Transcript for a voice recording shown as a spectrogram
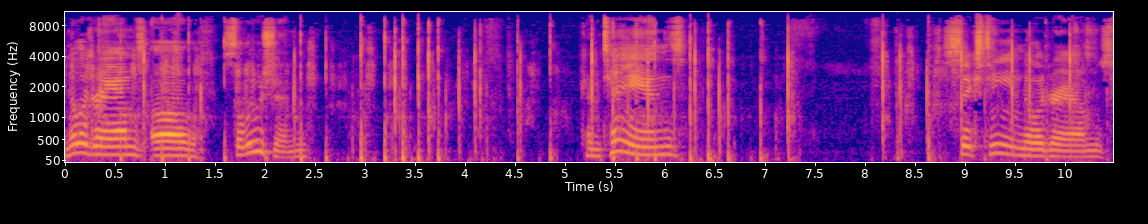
milligrams of solution contains 16 milligrams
